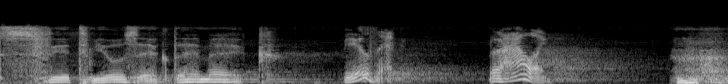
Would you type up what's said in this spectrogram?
sweet music they make. Music? The howling. Hmm.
